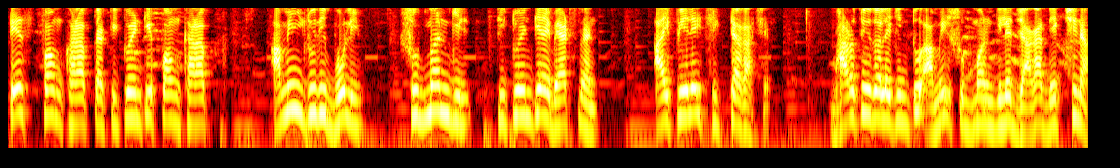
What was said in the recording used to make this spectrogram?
টেস্ট ফর্ম খারাপ, তার টি টোয়েন্টি ফর্ম খারাপ। আমি যদি বলি, Shubman Gill T twenty I batsman আইপিএলেই ঠিকঠাক আছে। ভারতীয় দলে কিন্তু আমি শুভমান গিলের জায়গা দেখছি না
